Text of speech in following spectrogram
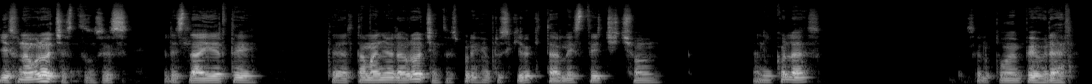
y es una brocha, entonces el slider te, te da el tamaño de la brocha. Entonces, por ejemplo, si quiero quitarle este chichón a Nicolás, se lo puedo empeorar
